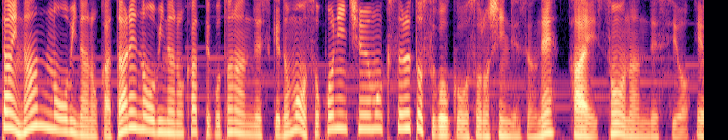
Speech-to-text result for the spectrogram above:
体何の帯なのか、誰の帯なのかってことなんですけども、そこに注目するとすごく恐ろしいんですよね。はい、そうなんですよ。え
